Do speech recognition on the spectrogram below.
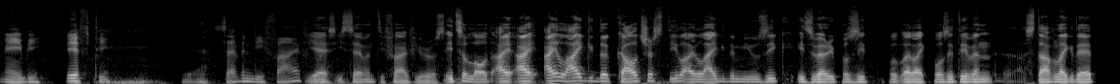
maybe 50, Yeah. 75. Yes, it's seventy five euros. It's a lot. I, I I like the culture still. I like the music. It's very positive, like positive and uh, stuff like that.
